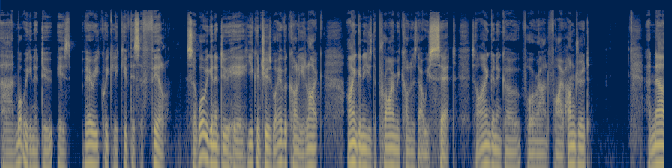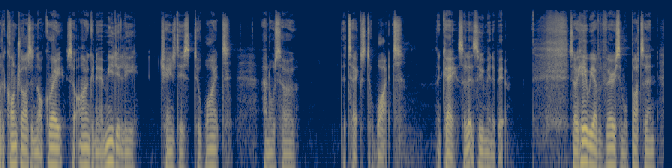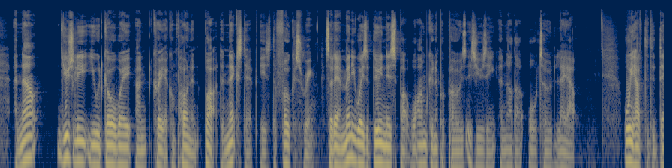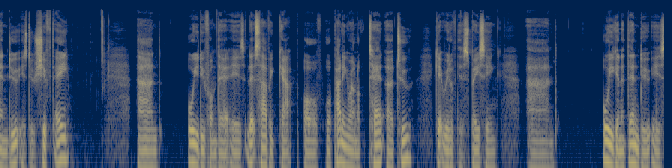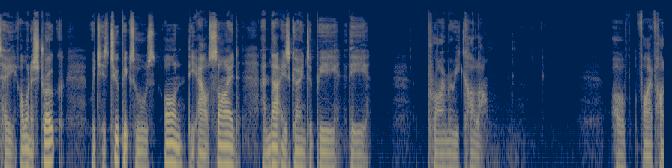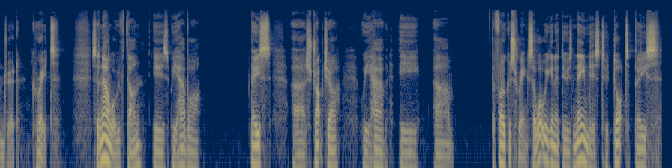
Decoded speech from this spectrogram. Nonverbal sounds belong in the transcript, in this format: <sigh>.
And what we're going to do is very quickly give this a fill. So what we're going to do here, you can choose whatever color you like. I'm going to use the primary colors that we set. So I'm going to go for around 500. And now the contrast is not great. So I'm going to immediately change this to white and also the text to white. Okay, so let's zoom in a bit. So here we have a very simple button. And now usually you would go away and create a component, but the next step is the focus ring. So there are many ways of doing this, but what I'm going to propose is using another auto layout. All you have to then do is do Shift A, and all you do from there is let's have a gap of or padding around of 10, uh, 2, get rid of this spacing, and all you're going to then do is, hey, I want a stroke, which is two pixels on the outside, and that is going to be the primary color of 500. Great. So now what we've done is we have our base uh, structure, we have the um, the focus ring. So what we're going to do is name this to dot base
